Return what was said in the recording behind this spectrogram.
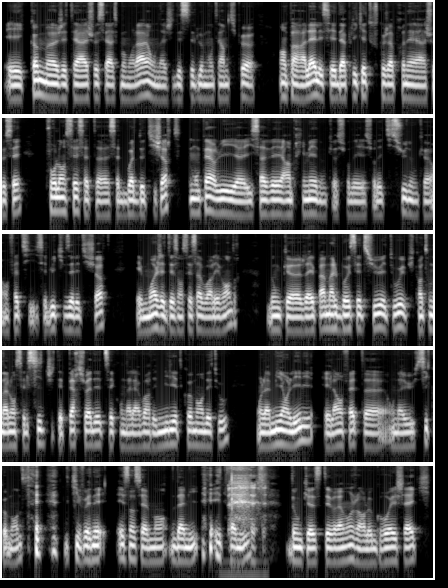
Et comme j'étais à HEC à ce moment-là, on a, j'ai décidé de le monter un petit peu en parallèle, essayer d'appliquer tout ce que j'apprenais à HEC pour lancer cette, cette boîte de t-shirts. Mon père, lui, il savait imprimer donc sur des sur des tissus, donc en fait, c'est lui qui faisait les t-shirts. Et moi, j'étais censé savoir les vendre. Donc, euh, j'avais pas mal bossé dessus et tout. Et puis, quand on a lancé le site, j'étais persuadé qu'on allait avoir des milliers de commandes et tout. On l'a mis en ligne. Et là, en fait, euh, on a eu six commandes qui venaient essentiellement d'amis et de famille. Donc, euh, c'était vraiment genre le gros échec.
